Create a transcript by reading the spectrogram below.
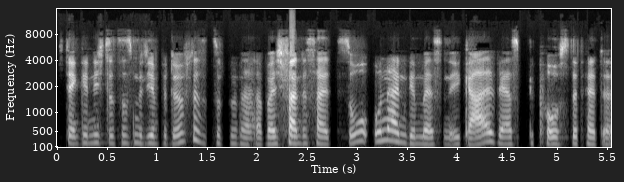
Ich denke nicht, dass das mit ihren Bedürfnissen zu tun hat, aber ich fand es halt so unangemessen, egal wer es gepostet hätte.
